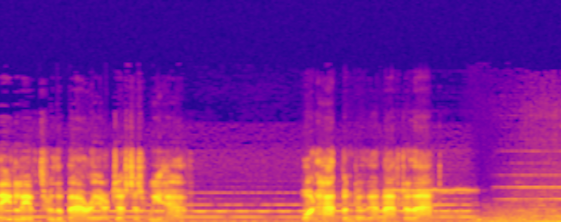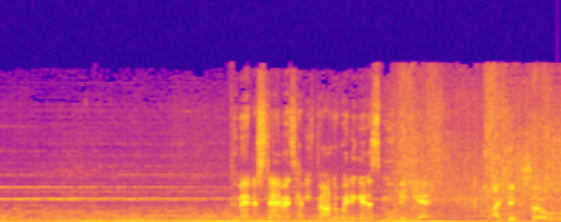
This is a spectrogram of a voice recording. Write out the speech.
They lived through the barrier just as we have. What happened to them after that? Commander Stamets, have you found a way to get us moving yet? I think so.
